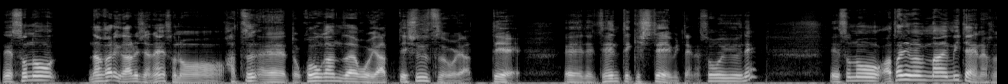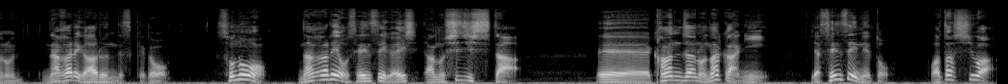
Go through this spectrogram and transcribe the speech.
で、その流れがあるじゃない？その、発、えっ、と、抗がん剤をやって、手術をやって、えーで、全摘して、みたいな、そういうね、えーその、当たり前みたいな、その、流れがあるんですけど、その流れを先生がいしあの指示した、えー患者の中に、いや、先生ねと、私は、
